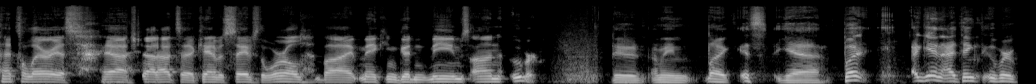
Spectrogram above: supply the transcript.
That's hilarious. Yeah. Shout out to Cannabis Saves the World by making good memes on Uber. Dude. I mean like it's yeah. But again i think uber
